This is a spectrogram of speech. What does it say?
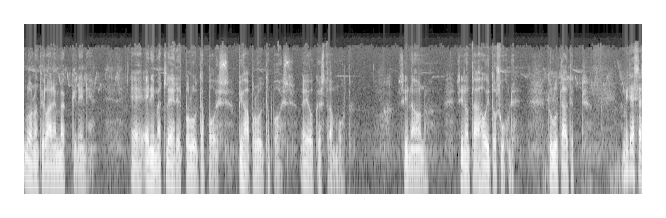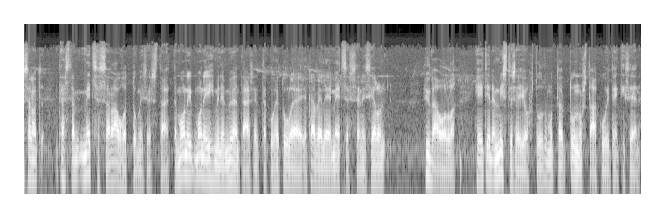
luonnontilainen mökki, niin enimmät lehdet poluilta pois, pihapoluilta pois, ei oikeastaan muuta. Siinä on, siinä on tämä hoitosuhde tullut täytettyä. Mitä sä sanot tästä metsässä rauhoittumisesta, että moni, moni ihminen myöntää se, että kun he tulee ja kävelee metsässä, niin siellä on hyvä olla. He ei tiedä mistä se johtuu, mutta tunnustaa kuitenkin sen.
